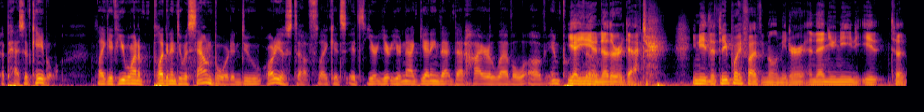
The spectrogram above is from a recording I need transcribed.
a passive cable. Like if you want to plug it into a soundboard and do audio stuff, like it's it's you're you're, you're not getting that that higher level of input. Yeah, you need another adapter. You need the 3.5 millimeter, and then you need to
